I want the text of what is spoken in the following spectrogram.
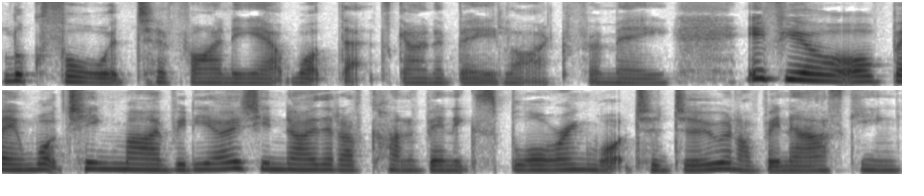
look forward to finding out what that's going to be like for me. If you've all been watching my videos, you know that I've kind of been exploring what to do and I've been asking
